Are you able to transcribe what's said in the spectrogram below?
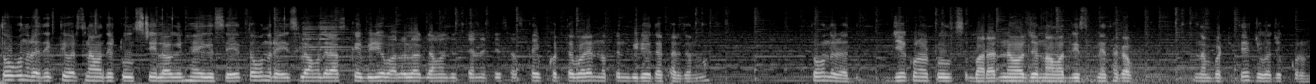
তো বন্ধুরা, দেখতে পাচ্ছেন আমাদের টুলসটি লগ হয়ে গেছে। তো বন্ধুরা, এই ছিল আমাদের আজকের ভিডিও। ভালো লাগলে আমাদের চ্যানেলটি সাবস্ক্রাইব করতে পারেন নতুন ভিডিও দেখার জন্য। বন্ধুরা যে কোনো টুলস ভাড়া নেওয়ার জন্য আমাদের স্ক্রিনে থাকা নাম্বারটিতে যোগাযোগ করুন।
